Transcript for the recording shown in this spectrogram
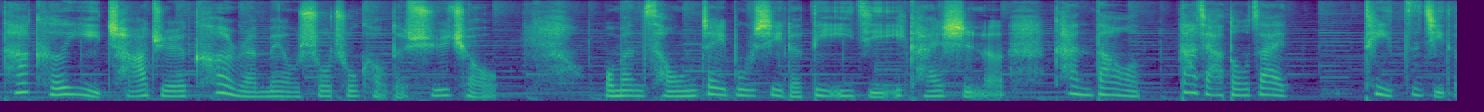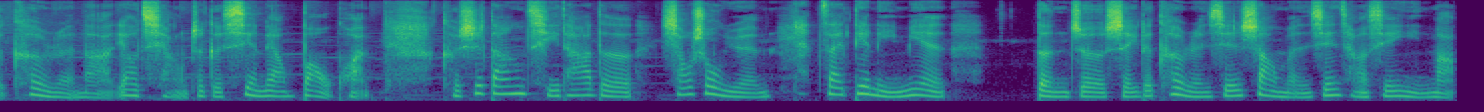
她可以察觉客人没有说出口的需求。我们从这部戏的第一集一开始呢，看到大家都在替自己的客人啊要抢这个限量爆款，可是当其他的销售员在店里面等着谁的客人先上门，先抢先赢嘛，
